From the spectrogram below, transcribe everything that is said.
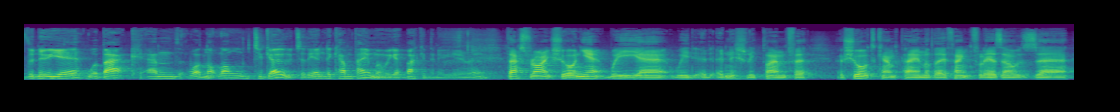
the new year, we're back, and well, not long to go to the end of campaign when we get back in the new year, really. That's right, Sean. Yeah, we uh, we initially planned for a short campaign, although thankfully, as I was uh,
